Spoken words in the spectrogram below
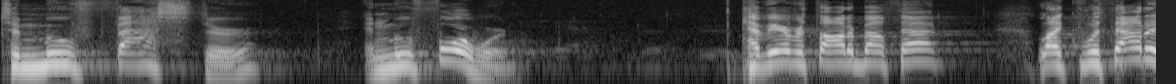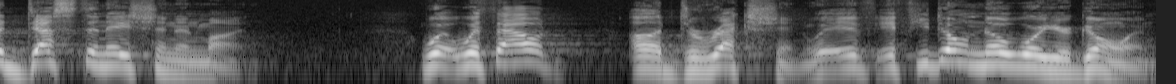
to move faster and move forward. Have you ever thought about that? Like without a destination in mind, without a direction, if, if you don't know where you're going,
